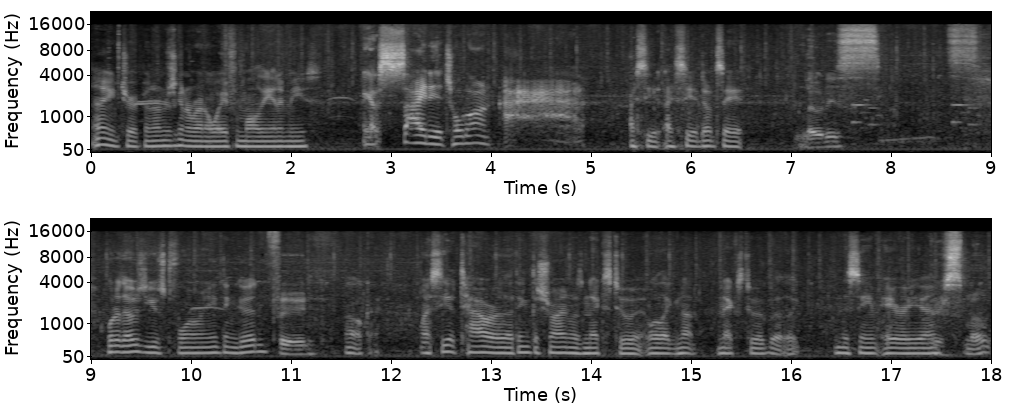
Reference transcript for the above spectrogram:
I ain't tripping. I'm just gonna run away from all the enemies. I got a side itch. Hold on. Ah! I see it. I see it. Don't say it. Lotus What are those used for? Anything good? food. Oh, okay. I see a tower. I think the shrine was next to it. Well, like not next to it, but like in the same area. There's smoke.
